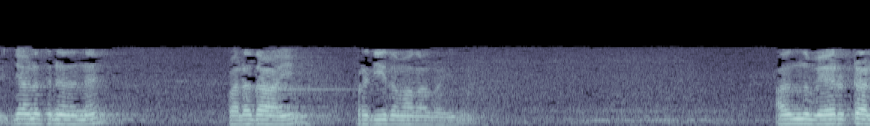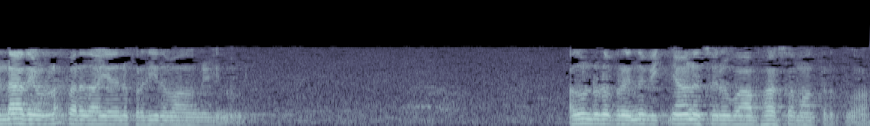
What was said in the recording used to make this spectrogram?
വിജ്ഞാനത്തിന് തന്നെ പലതായി പ്രതീതമാകാൻ കഴിയുന്നു അതിന് വേറിട്ടല്ലാതെയുള്ള പലതായി അതിന് പ്രതീതമാകാൻ കഴിയുന്നുണ്ട്. അതുകൊണ്ടിവിടെ പറയുന്നത് വിജ്ഞാന സ്വരൂപാഭാസ മാത്രത്വ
